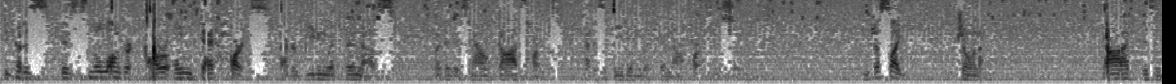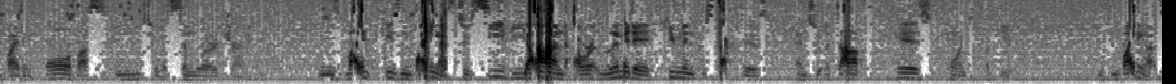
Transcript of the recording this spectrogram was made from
because it's, it's no longer our own dead hearts that are beating within us, but it is now God's heart that is beating within our hearts and just like Jonah, God is inviting all of us into a similar journey. He's, he's inviting us to see beyond our limited human perspectives and to adopt his point of view. He's inviting us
